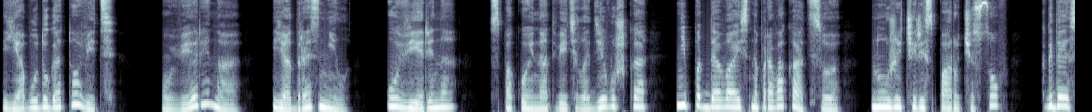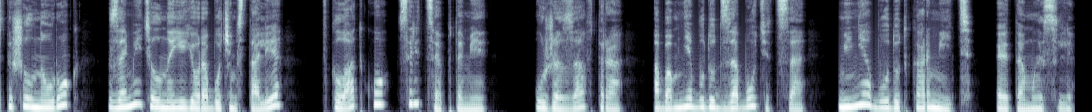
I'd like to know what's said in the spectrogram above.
я буду готовить. Уверена? Я дразнил. Уверена, спокойно ответила девушка, не поддаваясь на провокацию, но уже через пару часов, когда я спешил на урок, заметил на ее рабочем столе вкладку с рецептами. Уже завтра обо мне будут заботиться, меня будут кормить. Эта мысль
